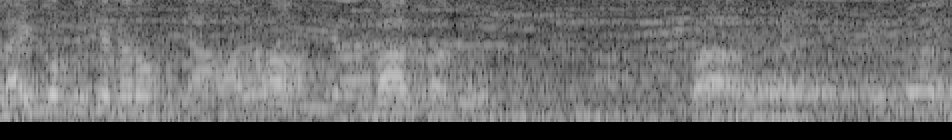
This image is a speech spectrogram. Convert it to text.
लाइट को पीछे करो। हाँ बस बस बस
